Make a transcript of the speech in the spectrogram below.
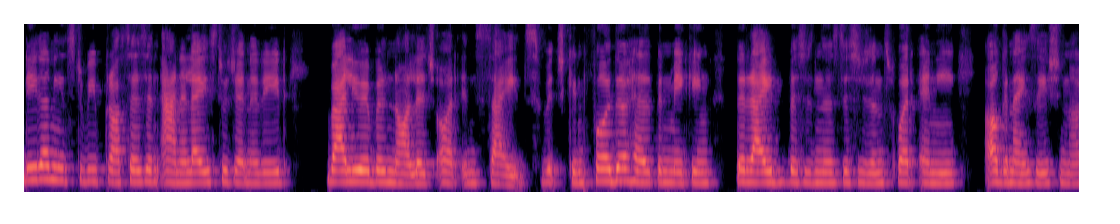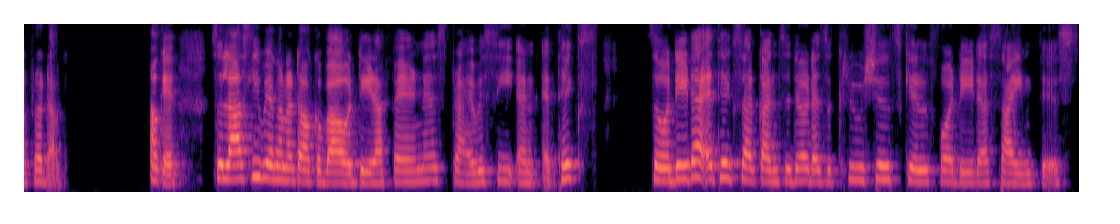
data needs to be processed and analyzed to generate valuable knowledge or insights, which can further help in making the right business decisions for any organization or product. Okay, so lastly, we're going to talk about data fairness, privacy, and ethics. So data ethics are considered as a crucial skill for data scientists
